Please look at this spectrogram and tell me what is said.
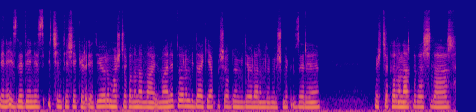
Beni izlediğiniz için teşekkür ediyorum. Hoşçakalın. Allah'a emanet olun. Bir dahaki yapmış olduğum videolarımda görüşmek üzere. Hoşçakalın arkadaşlar.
